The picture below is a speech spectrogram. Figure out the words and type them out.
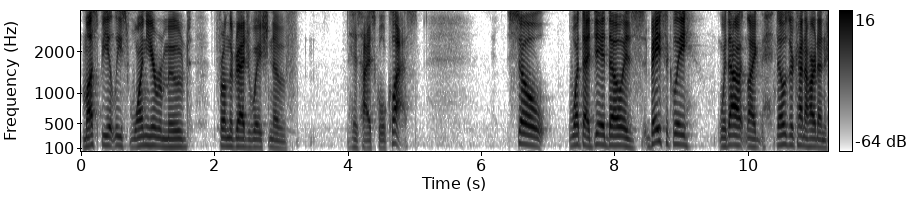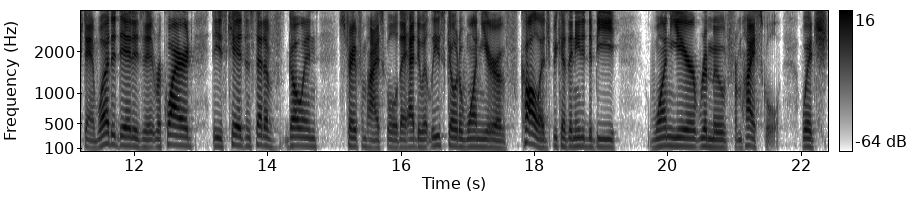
must be at least one year removed from the graduation of his high school class. So what that did though is basically without like those are kind of hard to understand. What it did is it required these kids instead of going straight from high school, they had to at least go to one year of college because they needed to be one year removed from high school, which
